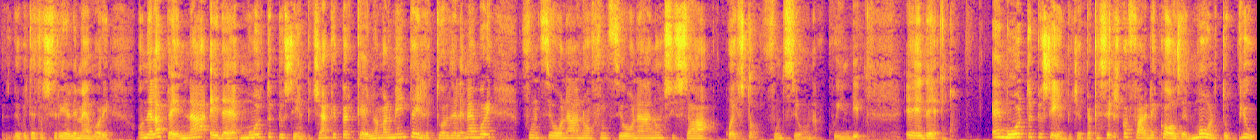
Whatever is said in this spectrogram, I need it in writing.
dovete trasferire le memory o nella penna ed è molto più semplice anche perché normalmente il lettore delle memory funziona, non funziona, non si sa, questo funziona quindi. Ed è, è molto più semplice perché se riesco a fare le cose molto più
